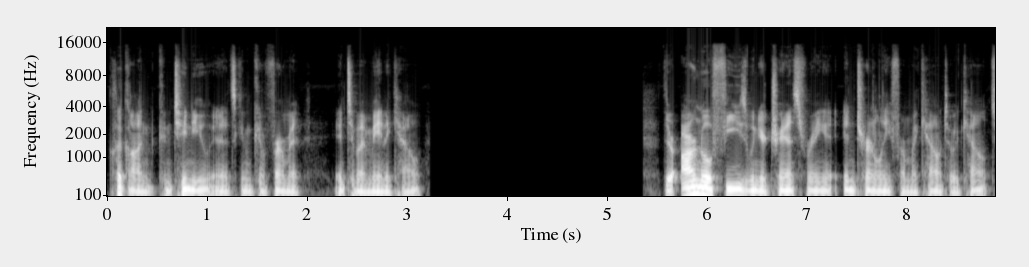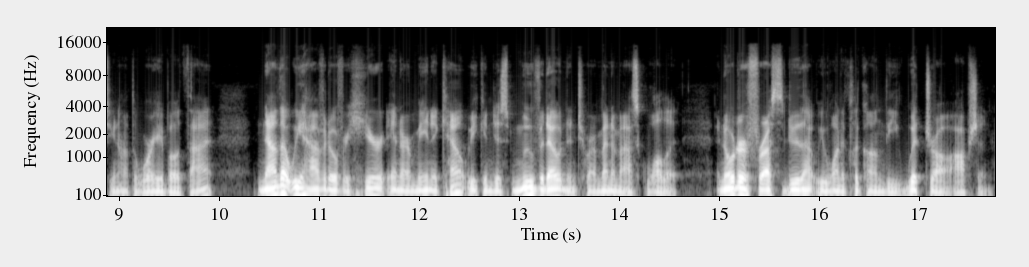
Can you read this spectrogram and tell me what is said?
click on continue, and it's going to confirm it into my main account. There are no fees when you're transferring it internally from account to account, so you don't have to worry about that. Now that we have it over here in our main account, we can just move it out into our MetaMask wallet. In order for us to do that, we want to click on the withdraw option.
